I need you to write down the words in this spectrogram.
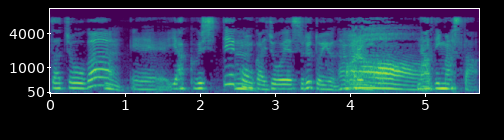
座長が、うんえー訳して、うん今回上映するという流れになりました。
